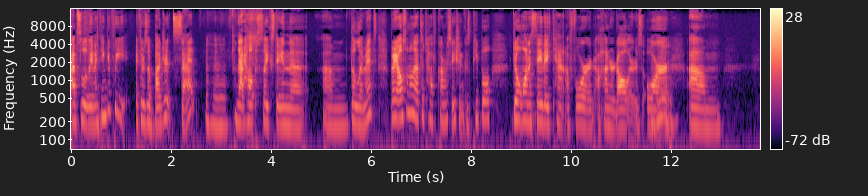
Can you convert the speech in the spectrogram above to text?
absolutely. And i think if we if there's a budget set that helps like stay in the um the limits but i also know that's a tough conversation because people don't want to say they can't afford a hundred dollars or um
